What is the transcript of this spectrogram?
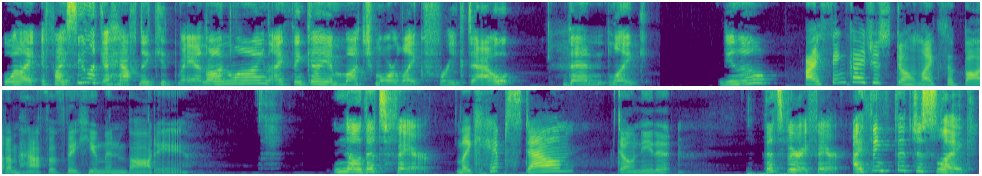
when I if I see like a half naked man online, I think I am much more like freaked out than like you know? I think I just don't like the bottom half of the human body. No, that's fair. Like hips down, don't need it. That's very fair. I think that just like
